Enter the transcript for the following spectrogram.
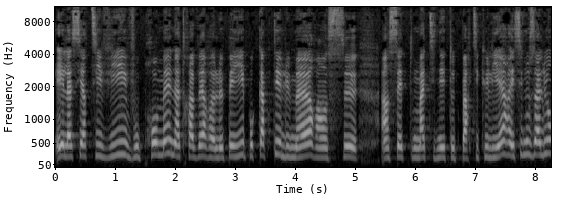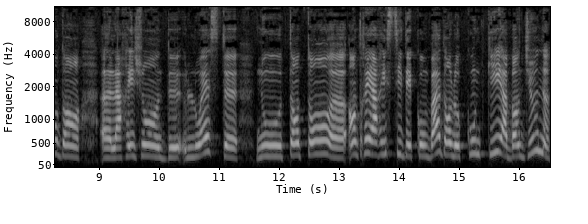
Et la CRTV vous promène à travers le pays pour capter l'humeur en ce en cette matinée toute particulière. Et si nous allions dans euh, la région de l'Ouest, nous tentons euh, André Aristide Combat dans le Kunki à Bandioun.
